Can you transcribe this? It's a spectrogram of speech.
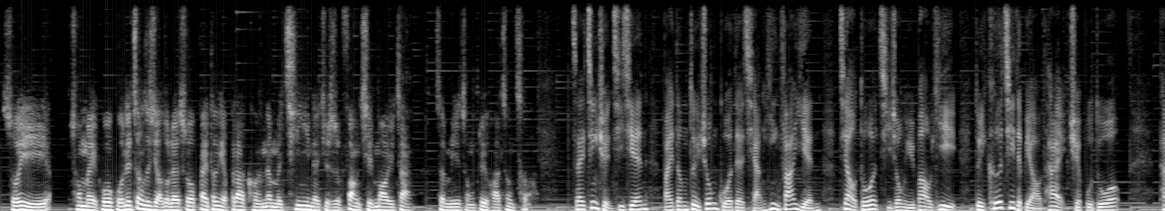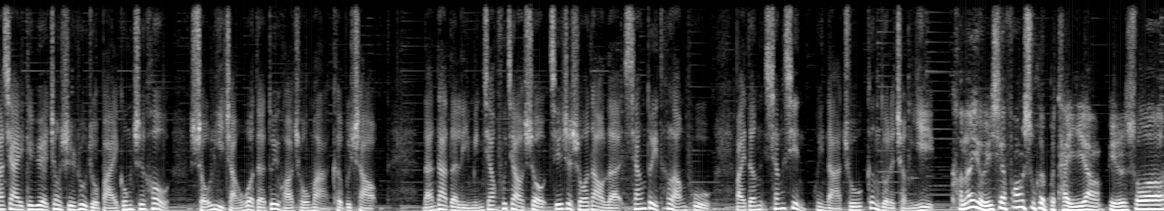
所以从美国国内政治角度来说，拜登也不大可能那么轻易的就是放弃贸易战这么一种对华政策。在竞选期间，拜登对中国的强硬发言较多集中于贸易，对科技的表态却不多。他下一个月正式入主白宫之后，手里掌握的对华筹码可不少。南大的李明江副教授接着说到了，相对特朗普，拜登相信会拿出更多的诚意。可能有一些方式会不太一样，比如说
